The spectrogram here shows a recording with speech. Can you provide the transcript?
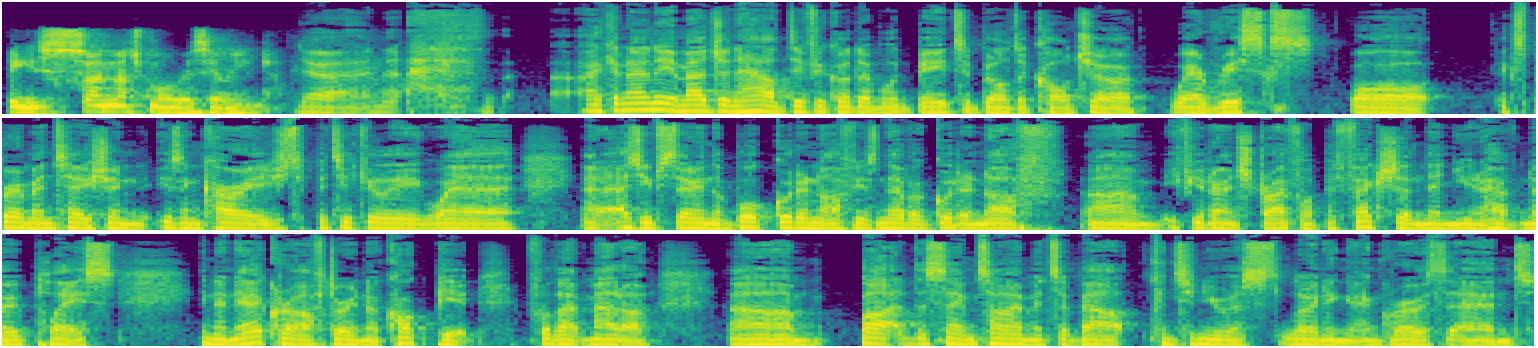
be so much more resilient. Yeah, and I can only imagine how difficult it would be to build a culture where risks or experimentation is encouraged, particularly where, as you've said in the book, good enough is never good enough. Um, if you don't strive for perfection, then you have no place in an aircraft or in a cockpit for that matter. Um, but at the same time, it's about continuous learning and growth and,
